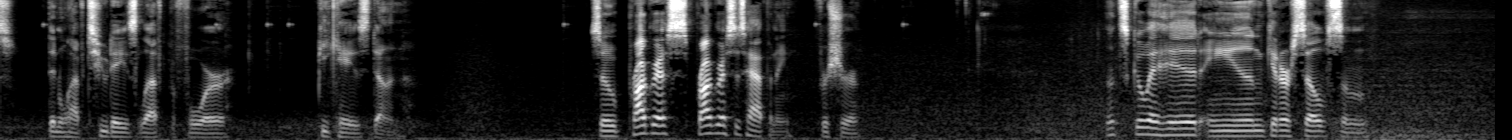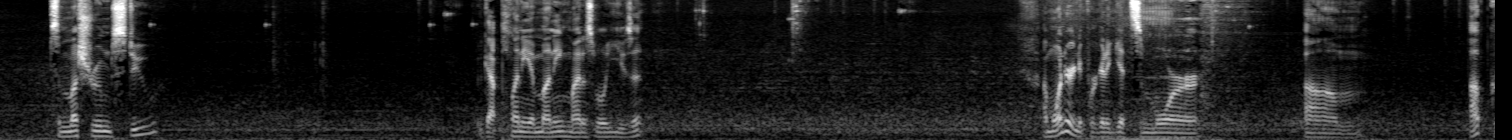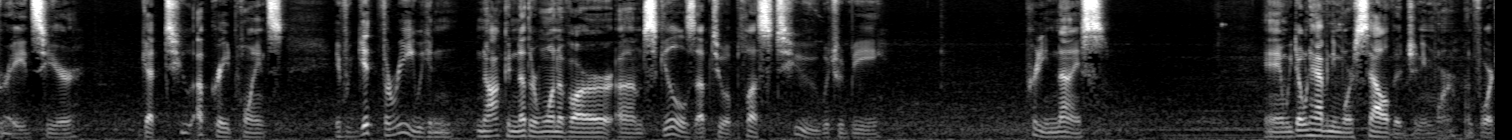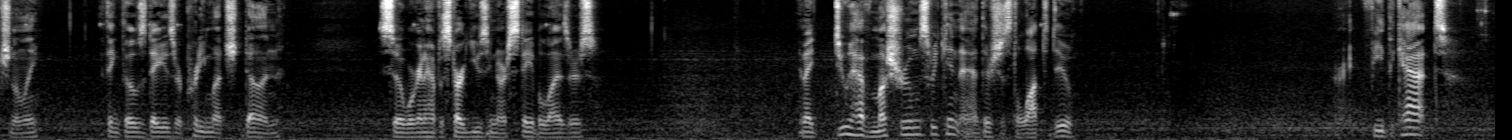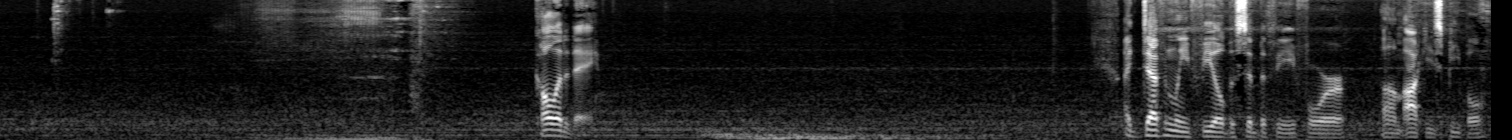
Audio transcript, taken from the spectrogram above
then we'll have two days left before PK is done. So progress progress is happening for sure. Let's go ahead and get ourselves some some mushroom stew. We've got plenty of money, might as well use it. I'm wondering if we're going to get some more um, upgrades here. We've got two upgrade points. If we get three, we can knock another one of our um, skills up to a plus two, which would be pretty nice. And we don't have any more salvage anymore, unfortunately. I think those days are pretty much done. So we're going to have to start using our stabilizers. And I do have mushrooms we can add. There's just a lot to do. Alright, feed the cat. Call it a day. I definitely feel the sympathy for um, Aki's people.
